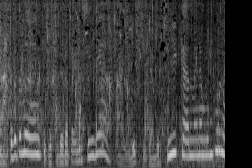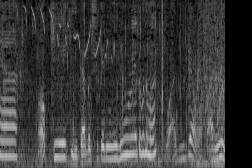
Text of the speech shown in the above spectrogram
Nah teman-teman, kita sudah dapat bersihnya. Ayo kita bersihkan mainan lumpurnya. Oke, kita bersihkan ini dulu ya teman-teman. Wadidaw, apaan ini?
